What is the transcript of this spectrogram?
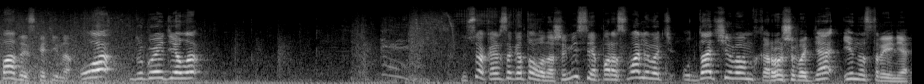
Падай, скотина. О, другое дело. Ну все, кажется, готова наша миссия. Пора сваливать. Удачи вам, хорошего дня и настроения.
